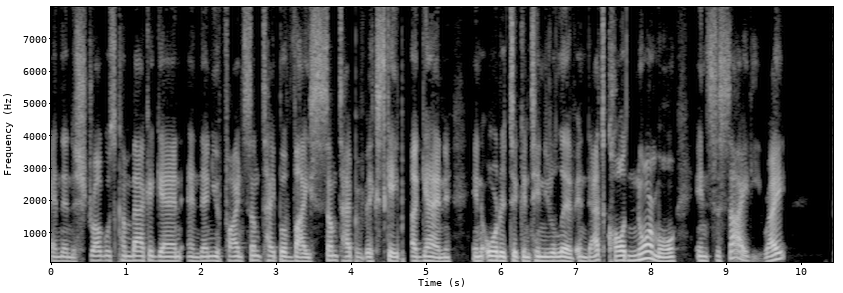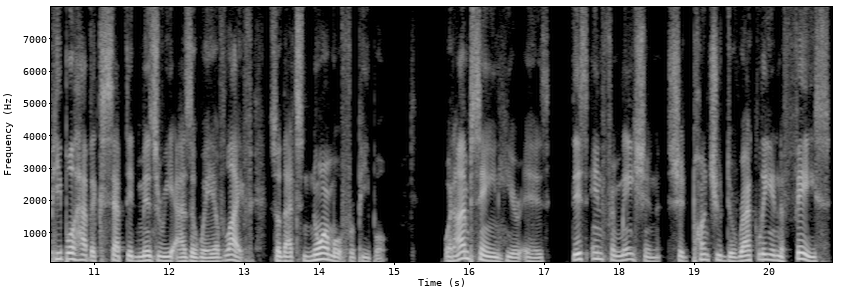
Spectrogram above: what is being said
and then the struggles come back again, and then you find some type of vice, some type of escape again in order to continue to live. And that's called normal in society, right? People have accepted misery as a way of life. So that's normal for people. What I'm saying here is this information should punch you directly in the face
